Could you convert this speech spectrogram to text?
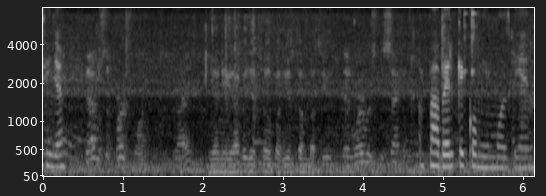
casilla. Ya ni grave, ya todo vacío, tan vacío. Para ver que comimos bien.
